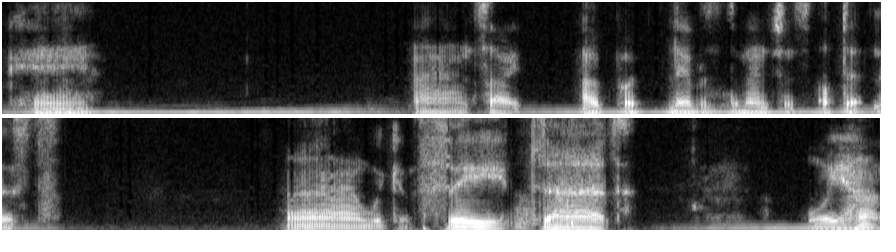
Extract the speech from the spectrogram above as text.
Okay. And sorry, output labels dimensions update lists. And we can see that we have,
